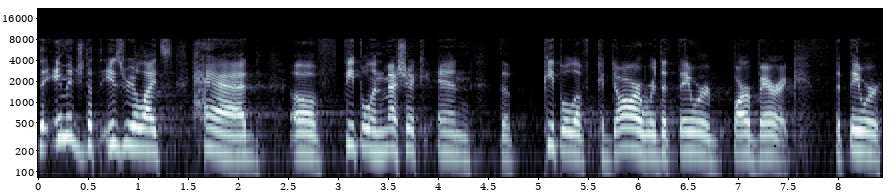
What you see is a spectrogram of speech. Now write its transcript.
the image that the Israelites had of people in Meshech and the people of Kedar were that they were barbaric, that they were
